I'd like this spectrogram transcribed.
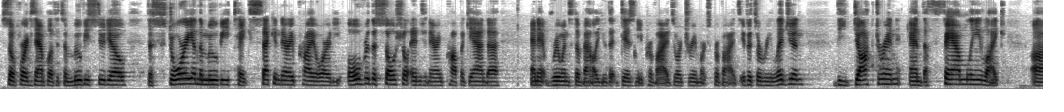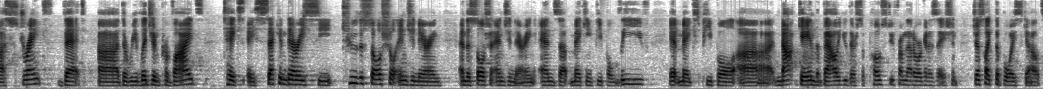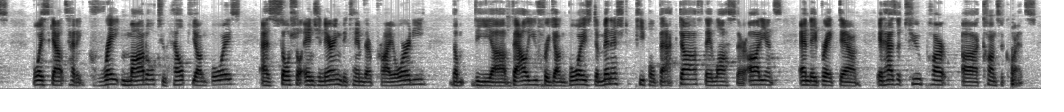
So, for example, if it's a movie studio, the story in the movie takes secondary priority over the social engineering propaganda, and it ruins the value that Disney provides or DreamWorks provides. If it's a religion, the doctrine and the family, like uh, strength that uh, the religion provides takes a secondary seat to the social engineering, and the social engineering ends up making people leave. It makes people uh, not gain the value they're supposed to from that organization, just like the Boy Scouts. Boy Scouts had a great model to help young boys as social engineering became their priority. The, the uh, value for young boys diminished, people backed off, they lost their audience, and they break down it has a two part uh, consequence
